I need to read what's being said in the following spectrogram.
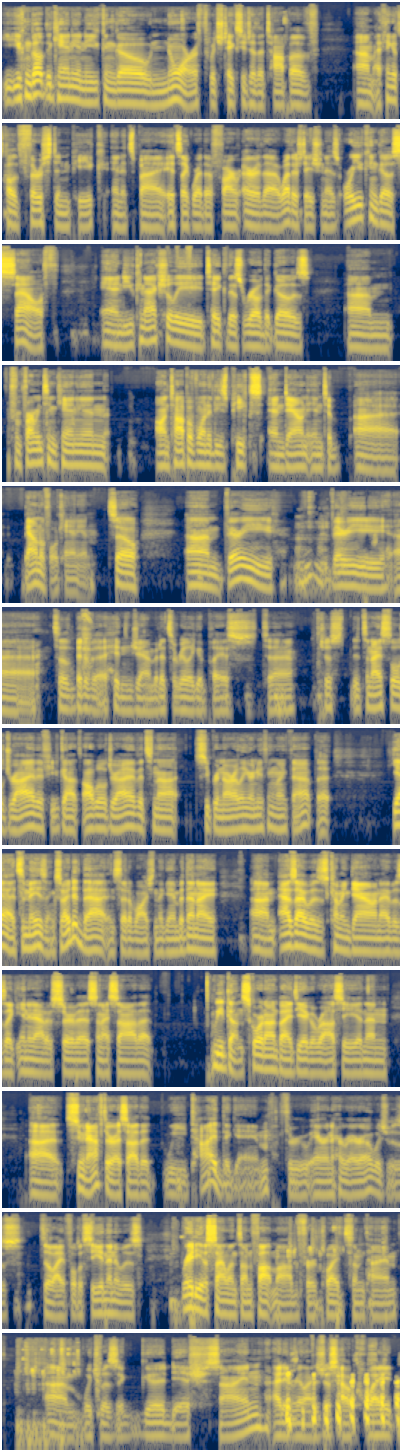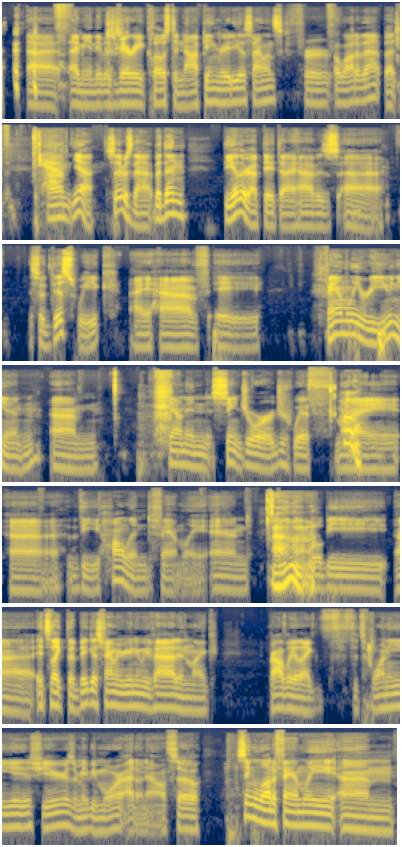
you you can go up the canyon and you can go north, which takes you to the top of um, I think it's called Thurston Peak, and it's by it's like where the farm or the weather station is, or you can go south, and you can actually take this road that goes um, from Farmington Canyon on top of one of these peaks and down into uh, Bountiful Canyon. So um, very Mm. very uh it's a bit of a hidden gem but it's a really good place to just it's a nice little drive if you've got all-wheel drive it's not super gnarly or anything like that but yeah it's amazing so i did that instead of watching the game but then i um as i was coming down i was like in and out of service and i saw that we'd gotten scored on by diego rossi and then uh, soon after, I saw that we tied the game through Aaron Herrera, which was delightful to see. And then it was radio silence on FOTMob for quite some time, um, which was a good-ish sign. I didn't realize just how quite. Uh, I mean, it was very close to not being radio silence for a lot of that, but um, yeah. So there was that. But then the other update that I have is uh, so this week I have a family reunion um, down in St. George with Oh. my uh, the Holland family, and Ah. will be uh, it's like the biggest family reunion we've had in like probably like twenty ish years or maybe more. I don't know. So seeing a lot of family. Um,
